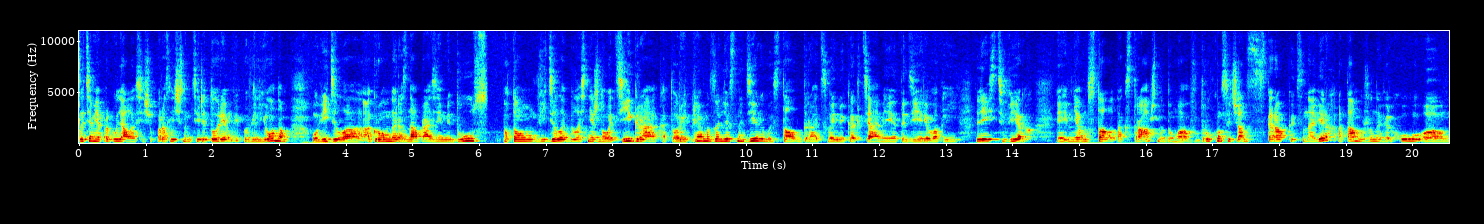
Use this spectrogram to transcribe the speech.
Затем я прогулялась еще по различным территориям и павильонам, увидела огромное разнообразие медуз, Потом видела белоснежного тигра, который прямо залез на дерево и стал драть своими когтями это дерево и лезть вверх. И мне стало так страшно, думаю, а вдруг он сейчас скарабкается наверх, а там уже наверху э,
